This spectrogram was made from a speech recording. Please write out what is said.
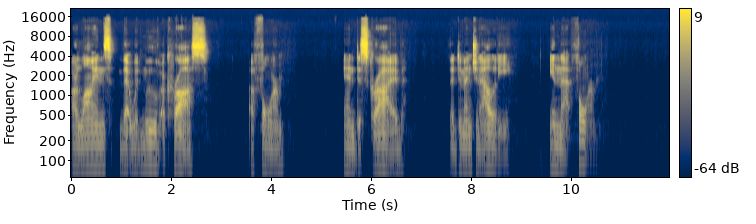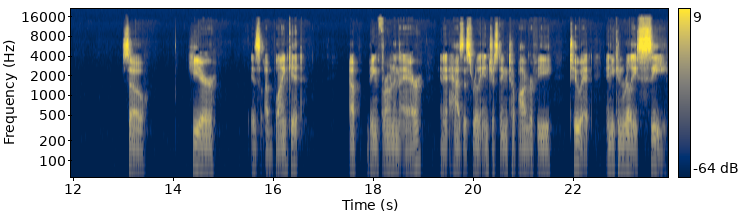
are lines that would move across a form and describe the dimensionality in that form. So here is a blanket up being thrown in the air and it has this really interesting topography to it and you can really see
